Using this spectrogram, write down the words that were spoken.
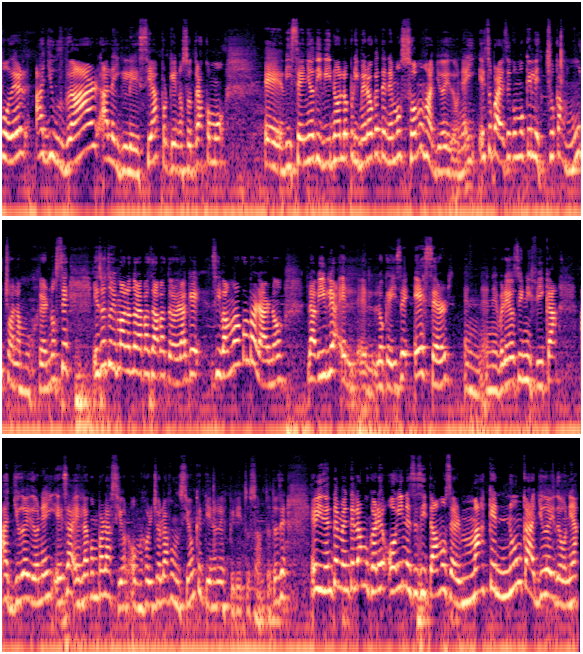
poder ayudar a la iglesia, porque nosotras como eh, diseño divino, lo primero que tenemos somos ayuda idónea. Y eso parece como que le choca mucho a la mujer. No sé, eso estuvimos hablando la pasada, pastor, ¿verdad? Que si vamos a compararnos, la Biblia, el, el- lo que dice Eser, en, en hebreo significa ayuda idónea y esa es la comparación, o mejor dicho, la función que tiene el Espíritu Santo. Entonces, evidentemente las mujeres hoy necesitamos ser más que nunca ayuda idónea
